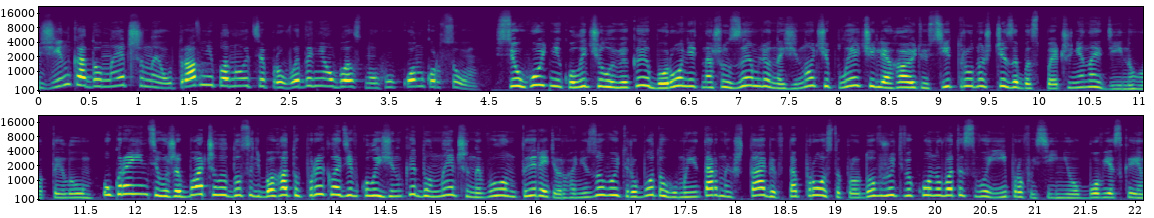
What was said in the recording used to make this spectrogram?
Жінка Донеччини у травні планується проведення обласного конкурсу. Сьогодні, коли чоловіки боронять нашу землю, на жіночі плечі лягають усі труднощі забезпечення надійного тилу. Українці вже бачили досить багато прикладів, коли жінки Донеччини волонтерять, організовують роботу гуманітарних штабів та просто продовжують виконувати свої професійні обов'язки.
